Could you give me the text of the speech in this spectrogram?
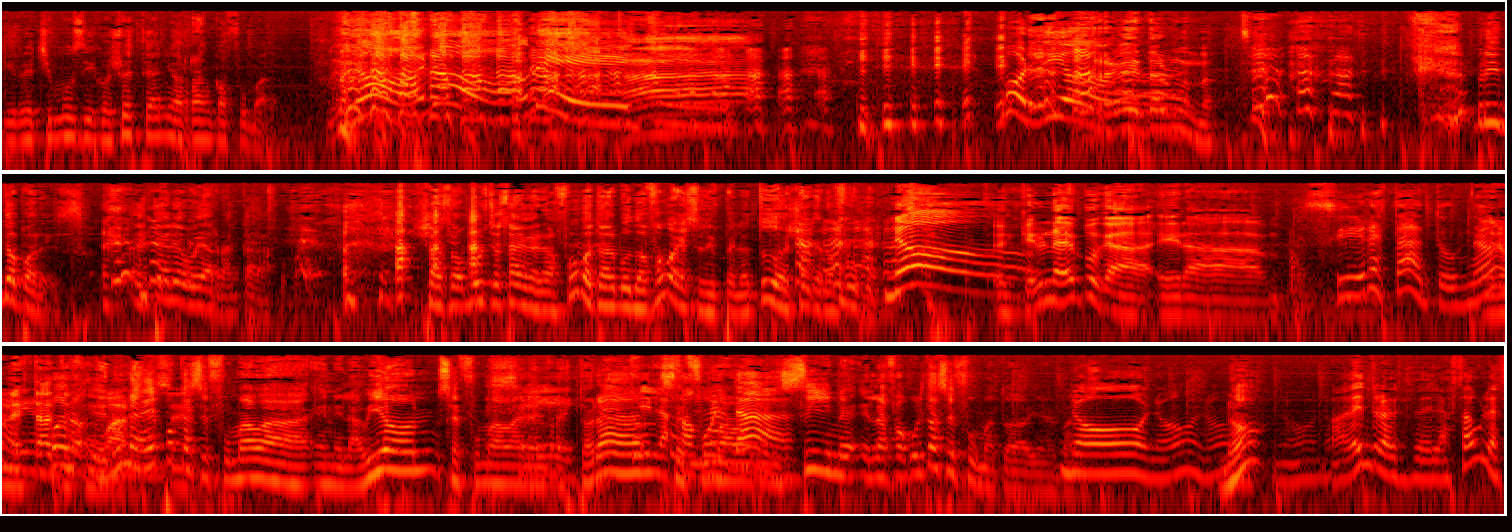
Y Rechimus dijo, yo este año arranco a fumar. No, no. Ah, Por Dios. al revés de todo el mundo. Brindo por eso. Este año voy a arrancar a fumar. Ya son muchos años que no fumo, todo el mundo fuma, que soy pelotudo, yo que no fumo. No. Es que en una época era. Sí, era estatus, ¿no? Era un. Bueno, en una sí. época se fumaba en el avión, se fumaba en el restaurante, en la se fumaba en el cine. En la facultad se fuma todavía. me. No, no, no. ¿No? No, no. Adentro de las aulas,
